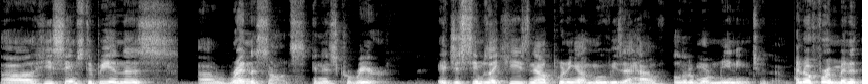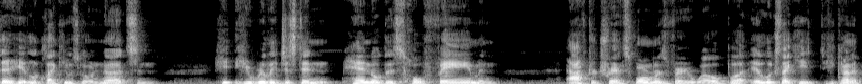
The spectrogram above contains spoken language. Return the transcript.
uh, he seems to be in this uh, renaissance in his career. It just seems like he's now putting out movies that have a little more meaning to them. I know for a minute there, he looked like he was going nuts, and he he really just didn't handle this whole fame and after Transformers very well, but it looks like he he kind of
